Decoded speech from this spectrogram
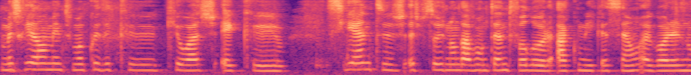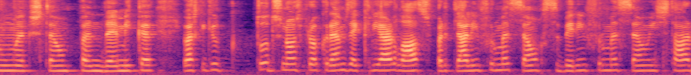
Mas realmente uma coisa que, que eu acho é que se antes as pessoas não davam tanto valor à comunicação, agora numa questão pandémica, eu acho que aquilo que todos nós procuramos é criar laços, partilhar informação, receber informação e estar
